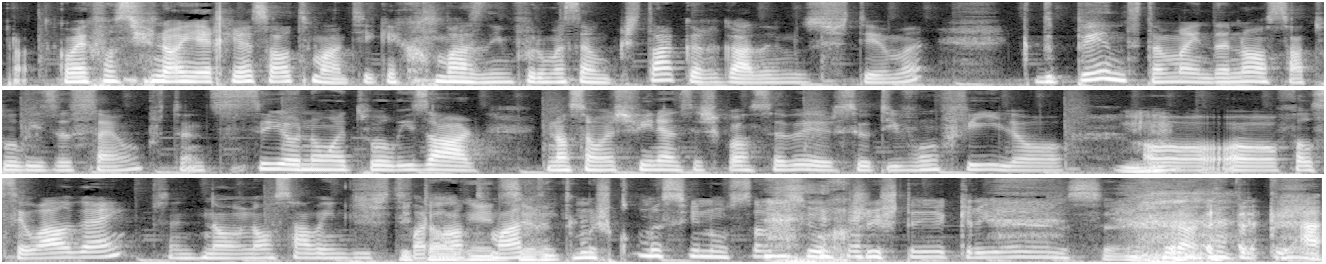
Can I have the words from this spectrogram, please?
Pronto, como é que funciona o IRS automático? É com base na informação que está carregada no sistema, que depende também da nossa atualização. Portanto, se eu não atualizar, não são as finanças que vão saber se eu tive um filho ou, Uhum. ou, ou faleceu alguém, portanto não, não sabem disto de forma automática. dizer, mas como assim não sabe se eu registrei a criança? Pronto, porque ah,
